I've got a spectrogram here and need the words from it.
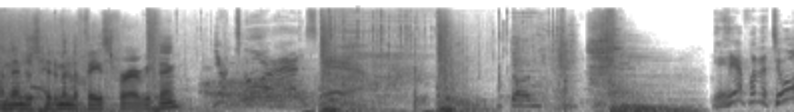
And then just hit him in the face for everything. Your tour ends here. Done. You here for the tour?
